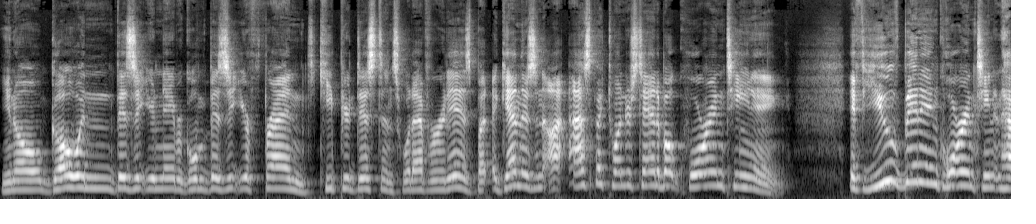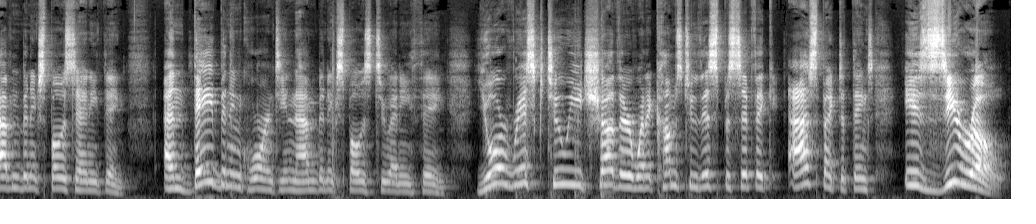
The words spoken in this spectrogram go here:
You know, go and visit your neighbor, go and visit your friend, keep your distance, whatever it is. But again, there's an uh, aspect to understand about quarantining. If you've been in quarantine and haven't been exposed to anything, and they've been in quarantine and haven't been exposed to anything. Your risk to each other when it comes to this specific aspect of things is zero.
